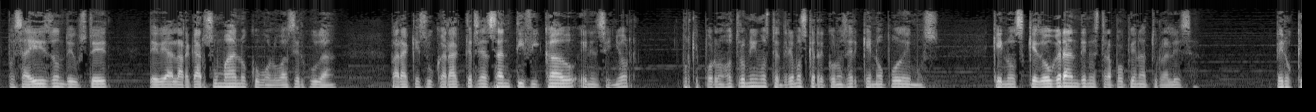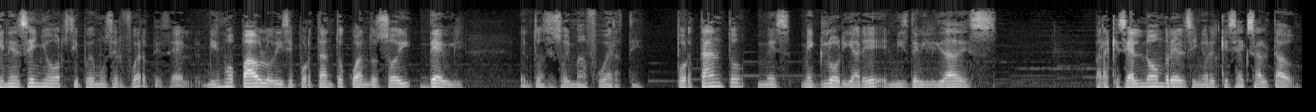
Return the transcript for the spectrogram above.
Pues ahí es donde usted debe alargar su mano, como lo va a hacer Judá, para que su carácter sea santificado en el Señor. Porque por nosotros mismos tendremos que reconocer que no podemos, que nos quedó grande nuestra propia naturaleza, pero que en el Señor sí podemos ser fuertes. El mismo Pablo dice, por tanto, cuando soy débil, entonces soy más fuerte. Por tanto, me, gloriaré en mis debilidades, para que sea el nombre del Señor el que sea exaltado.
